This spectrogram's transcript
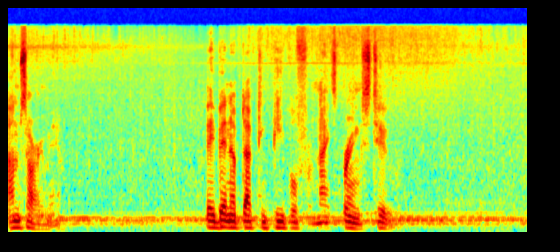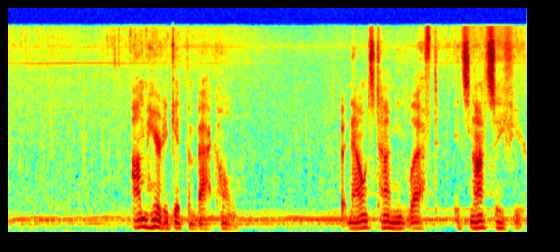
I'm sorry, ma'am. They've been abducting people from Night Springs, too. I'm here to get them back home. But now it's time you left. It's not safe here.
